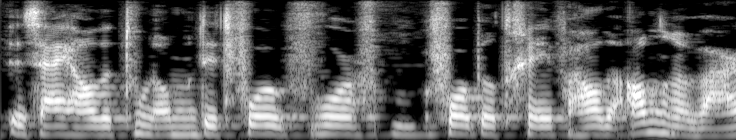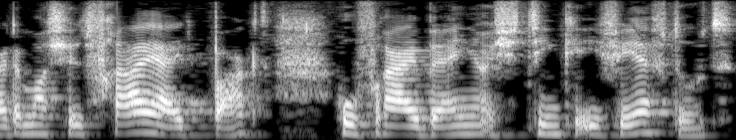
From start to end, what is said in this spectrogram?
zij hadden toen, om dit voor, voor, voorbeeld te geven, hadden andere waarden. Maar als je het vrijheid pakt, hoe vrij ben je als je tien keer IVF doet?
